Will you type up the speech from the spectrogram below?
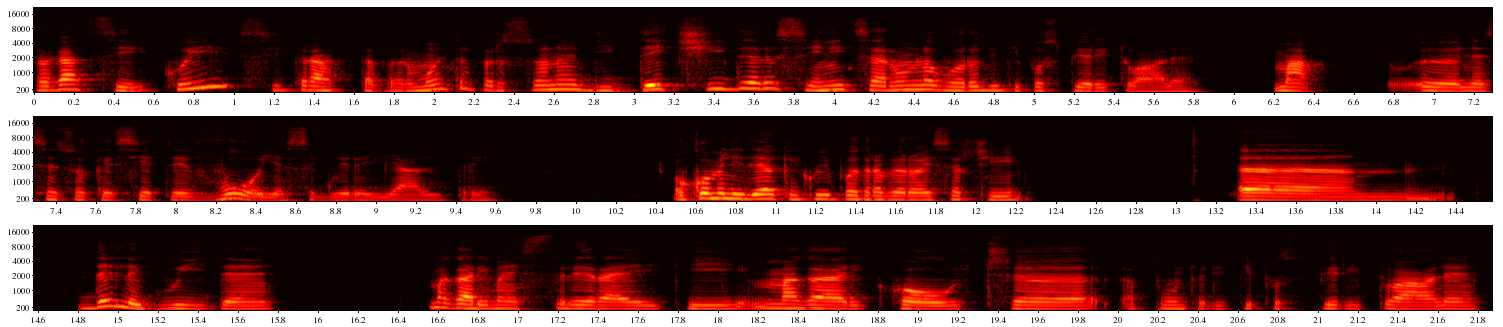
Ragazzi, qui si tratta per molte persone di decidere se iniziare un lavoro di tipo spirituale, ma eh, nel senso che siete voi a seguire gli altri. Ho come l'idea che qui potrebbero esserci ehm, delle guide, magari maestri reiki, magari coach, eh, appunto di tipo spirituale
